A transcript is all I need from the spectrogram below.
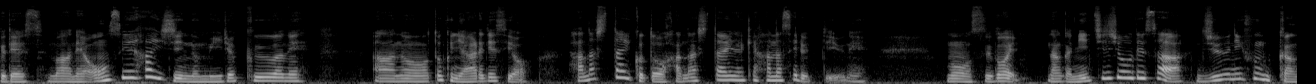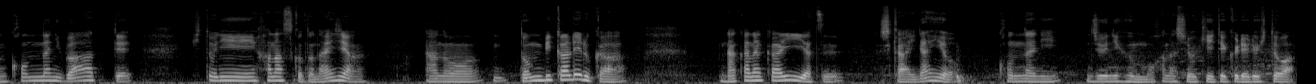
画です。まあね音声配信の魅力はねあの特にあれですよ。話したいことを話したいだけ話せるっていうね。もうすごい。なんか日常でさ12分間こんなにバーって人に話すことないじゃん。あのドン引かれるかなかなかいいやつしかいないよ。こんなに12分も話を聞いてくれる人は。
